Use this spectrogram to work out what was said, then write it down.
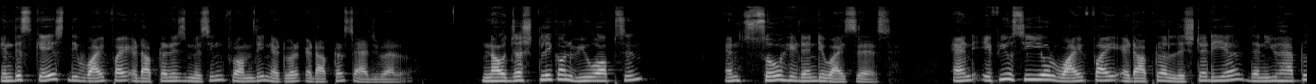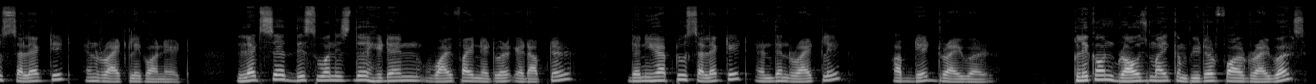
In this case the Wi-Fi adapter is missing from the network adapters as well. Now just click on view option and show hidden devices. And if you see your Wi-Fi adapter listed here, then you have to select it and right click on it. Let's say this one is the hidden Wi-Fi network adapter. Then you have to select it and then right click, update driver. Click on browse my computer for drivers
